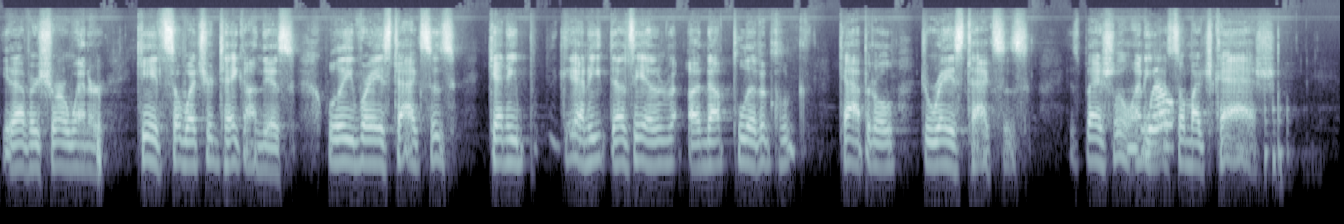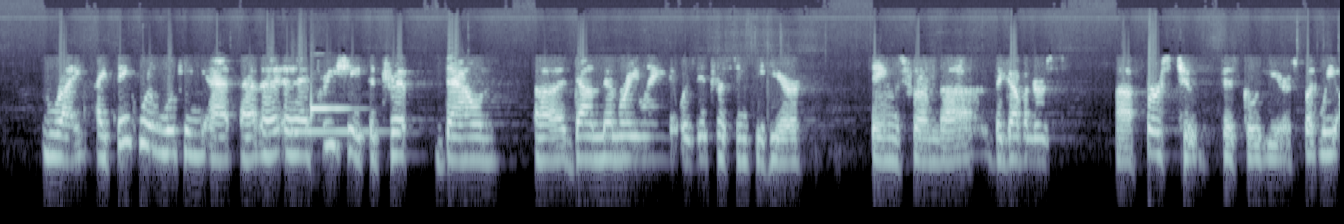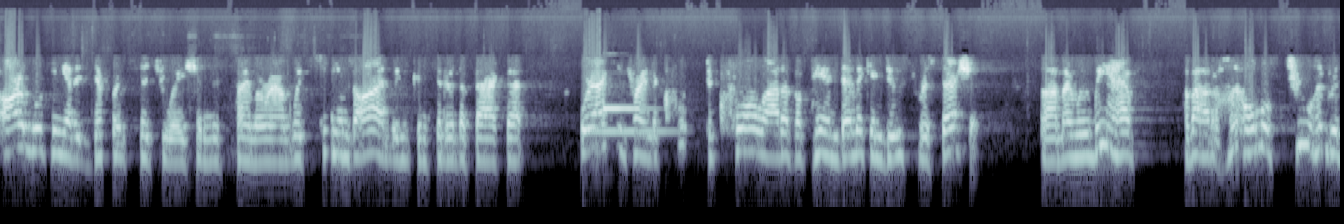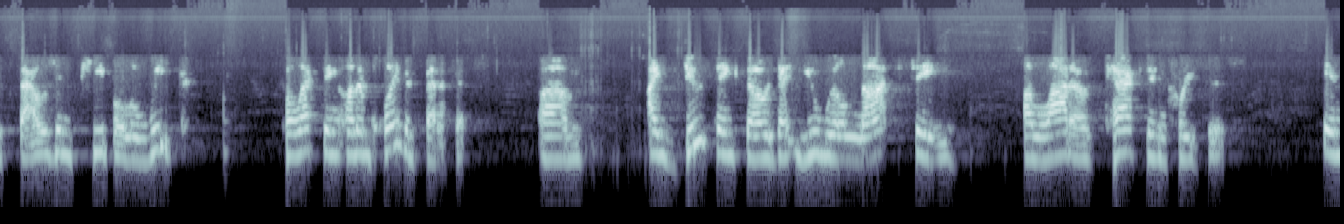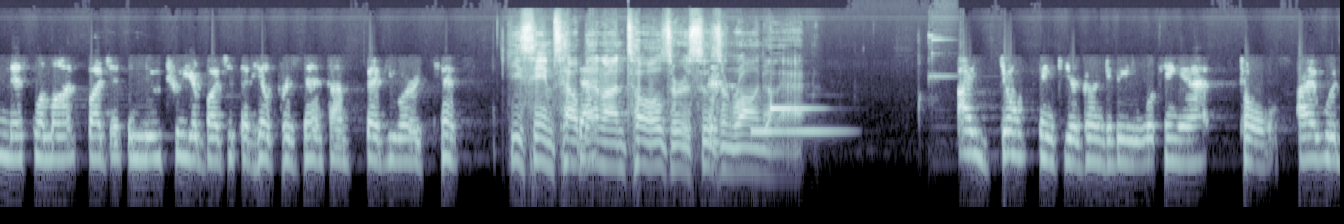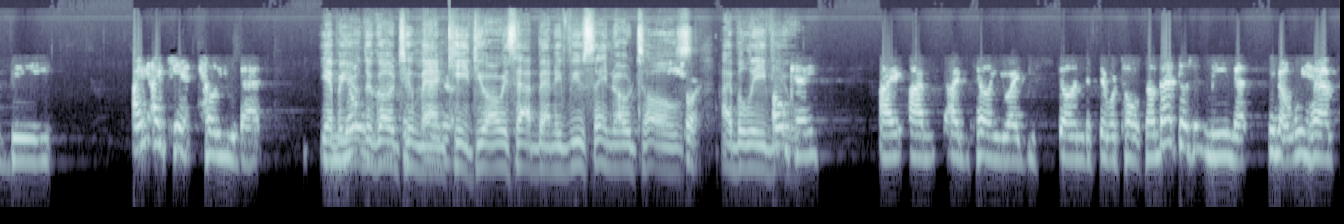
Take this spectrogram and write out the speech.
you'd have a sure winner. Keith, so what's your take on this? Will he raise taxes? Can he? Can he? Does he have enough political capital to raise taxes, especially when he Well- has so much cash? right? I think we're looking at, uh, and I appreciate the trip down uh, down memory lane. It was interesting to hear things from the, the governor's uh, first two fiscal years. But we are looking at a different situation this time around, which seems odd when you consider the fact that we're actually trying to to crawl out of a pandemic-induced recession. Um, I mean, we have about a, almost 200,000 people a week collecting unemployment benefits. Um, I do think, though, that you will not see a lot of tax increases in this Lamont budget, the new two-year budget that he'll present on February 10th. He seems hell bent on tolls, or is Susan wrong on that? I don't think you're going to be looking at tolls. I would be. I, I can't tell you that. Yeah, but No you're the go-to man, Keith. You always have been. If you say no tolls, Sure. I believe you. Okay. I, I'm, I'm telling you, I'd be stunned if they were told. Now, that doesn't mean that, you know, we have,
